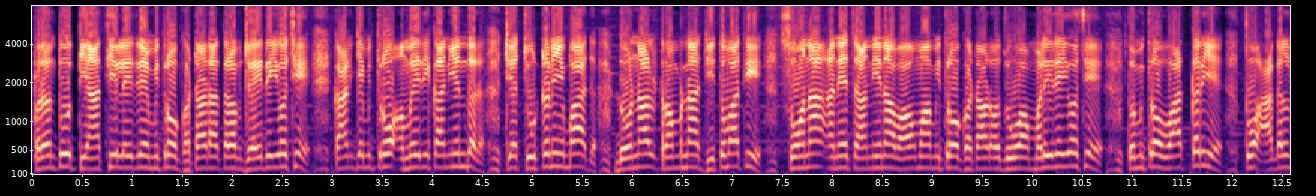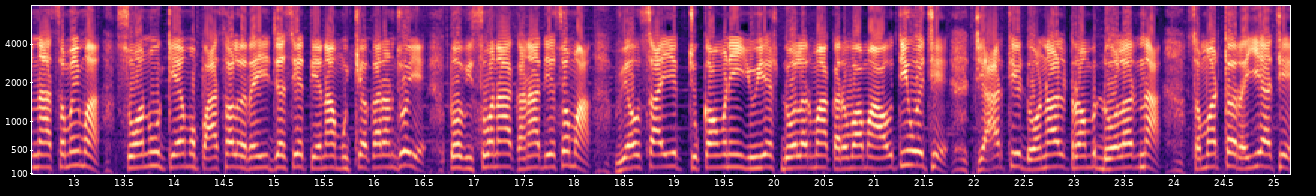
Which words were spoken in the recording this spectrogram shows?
પરંતુ ત્યાંથી લઈને મિત્રો, ઘટાડા તરફ જઈ રહ્યો છે. કારણ કે મિત્રો, અમેરિકાની અંદર જે ચૂંટણી બાદ ડોનાલ્ડ ટ્રમ્પના જીતવાથી સોના અને ચાંદીના ભાવમાં મિત્રો ઘટાડો જોવા મળી રહ્યો છે. તો મિત્રો વાત કરીએ તો આગળના સમયમાં સોનું કેમ પાછળ રહી જશે તેના મુખ્ય કારણ જોઈએ તો વિશ્વના ઘણા દેશોમાં વ્યવસાયિક ચૂકવણી યુએસ ડોલરમાં કરવામાં આવતી હોય છે. જ્યારથી ડોનાલ્ડ ટ્રમ્પ ડોલરના સમર્થ રહ્યા છે,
